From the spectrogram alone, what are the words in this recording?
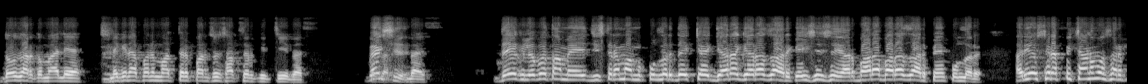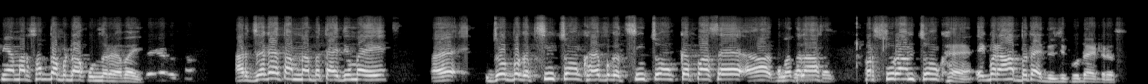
दो हज़ार कमा लिया। लेकिन अपन मात्र पाँच सौ सात सौ रुपये चाहिए बस। बस? बस। देख लो बता मैं जिस तरह हम कूलर देख के ग्यारह ग्यारह हज़ार के इसी से यार बारह बारह हज़ार रुपए कूलर। अरे ये सिर्फ़ पिचानवे सौ रुपया हमारा सबसे बड़ा कूलर है भाई। और जगह तो हमने बता दी भाई जो भगत सिंह चौक है भगत सिंह चौक के पास है मतलब परशुराम चौक है। एक बार आप बता दीजिए खुद एड्रेस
